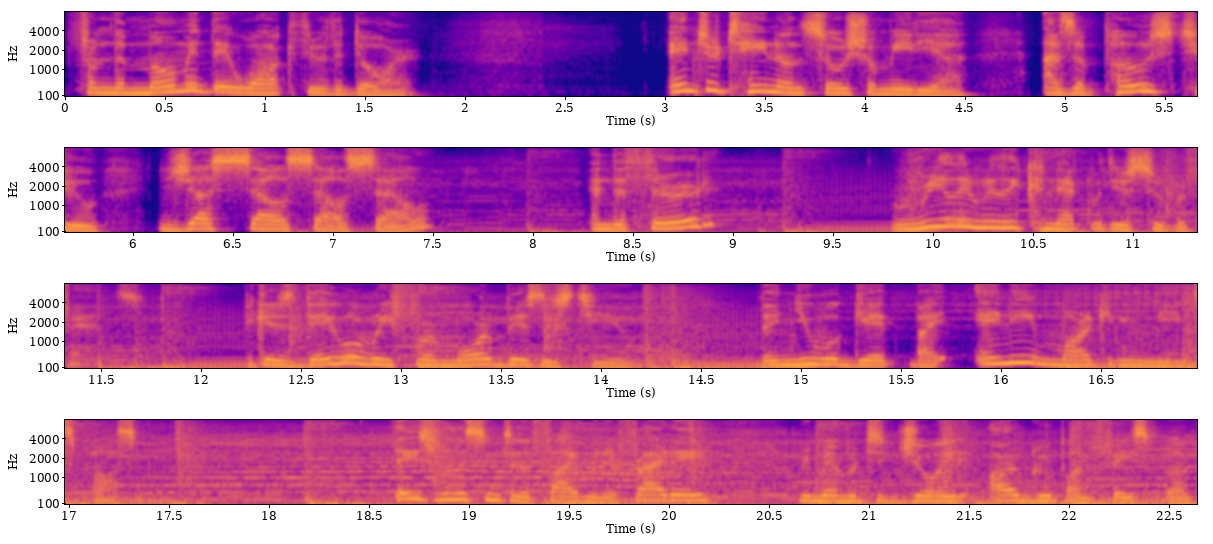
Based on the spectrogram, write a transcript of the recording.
from the moment they walk through the door. entertain on social media as opposed to just sell, sell, sell. And the third, really, really connect with your superfans because they will refer more business to you than you will get by any marketing means possible. Thanks for listening to the 5 Minute Friday. Remember to join our group on Facebook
